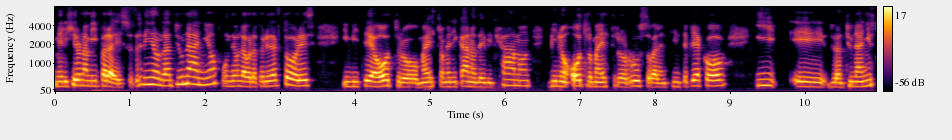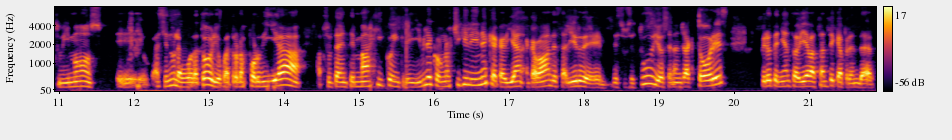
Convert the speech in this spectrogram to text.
me eligieron a mí para eso. Entonces vinieron durante un año, fundé un laboratorio de actores, invité a otro maestro americano, David Hammond, vino otro maestro ruso, Valentín Tepliakov, y eh, durante un año estuvimos eh, haciendo un laboratorio, cuatro horas por día, absolutamente mágico, increíble, con unos chiquilines que acababan de salir de, sus estudios, eran ya actores, pero tenían todavía bastante que aprender.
